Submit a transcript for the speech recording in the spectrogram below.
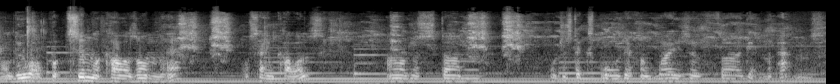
I'll do, I'll put similar colours on there or same colours I'll just um, we'll just explore different ways of uh, getting the patterns.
